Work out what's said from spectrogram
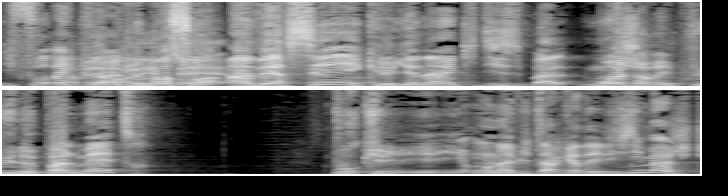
Il faudrait que le en règlement effet, soit inversé effet, et qu'il y en a un qui dise bah moi j'aurais pu ne pas le mettre pour que on l'invite à regarder les images.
